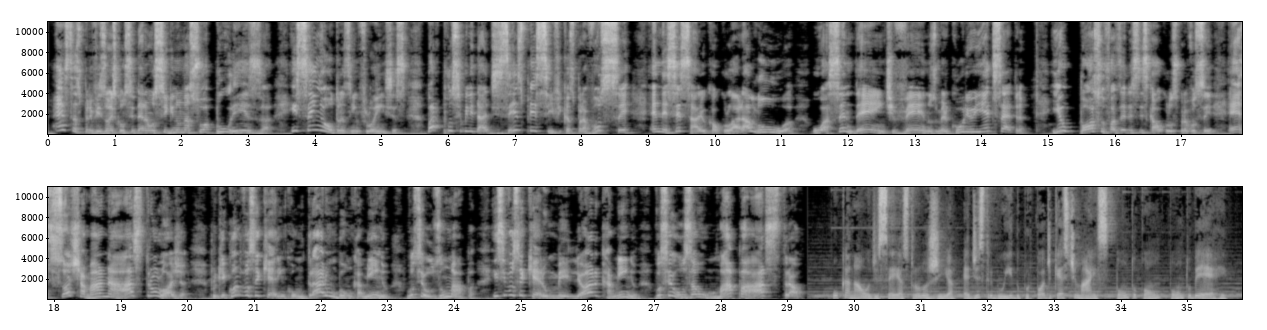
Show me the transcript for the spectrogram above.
Estas previsões consideram o signo na sua pureza e sem outras influências. Para possibilidades específicas para você, é necessário calcular a Lua, o ascendente, Vênus, Mercúrio e etc. E eu posso fazer esses cálculos para você. É só chamar na astrologia, porque quando você quer encontrar um bom caminho, você usa um mapa. E se você quer o melhor caminho, você usa o mapa astral. O canal Odisseia Astrologia é distribuído por podcastmais.com.br.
